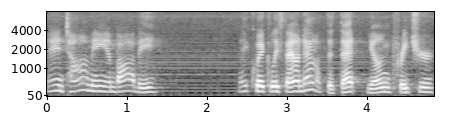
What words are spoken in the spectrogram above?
And Tommy and Bobby, they quickly found out that that young preacher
